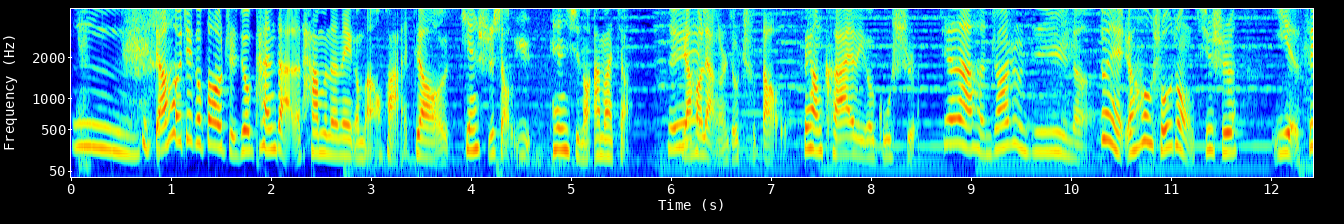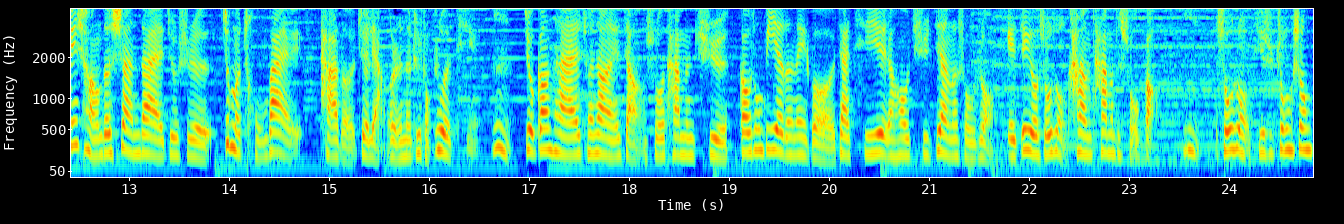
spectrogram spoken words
嗯，然后这个报纸就刊载了他们的那个漫画，叫《天使小玉》，天使の阿玛角，然后两个人就出道了，非常可爱的一个故事。天呐，很抓住机遇呢。对，然后手冢其实也非常的善待，就是这么崇拜他的这两个人的这种热情。嗯，就刚才船长也讲说，他们去高中毕业的那个假期，然后去见了手冢，给这个手冢看了他们的手稿。嗯，手冢其实终生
